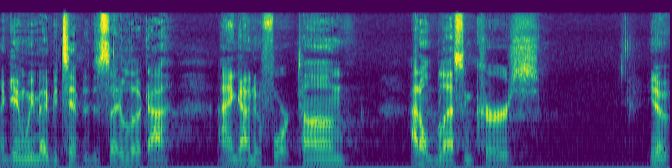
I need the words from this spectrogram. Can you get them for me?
Again, we may be tempted to say, look, I, I ain't got no forked tongue. I don't bless and curse. You know,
